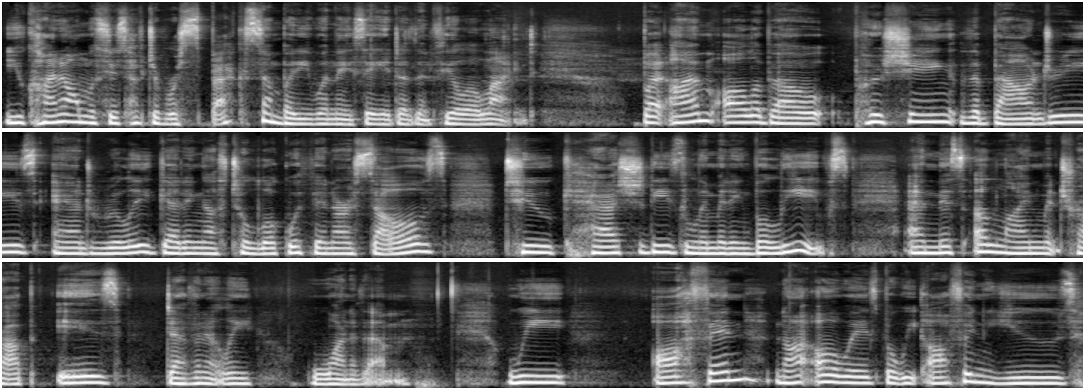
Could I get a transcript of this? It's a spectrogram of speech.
you kind of almost just have to respect somebody when they say it doesn't feel aligned. But I'm all about pushing the boundaries and really getting us to look within ourselves to catch these limiting beliefs. And this alignment trap is definitely one of them. We often, not always, but we often use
